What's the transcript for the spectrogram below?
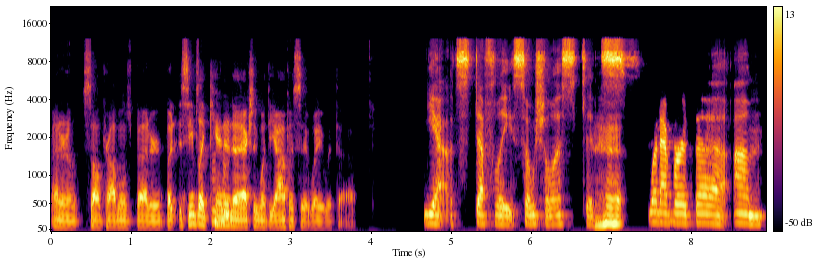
I don't know, solve problems better. But it seems like Mhm. Canada actually went the opposite way with that. yeah it's definitely socialist it's whatever the um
